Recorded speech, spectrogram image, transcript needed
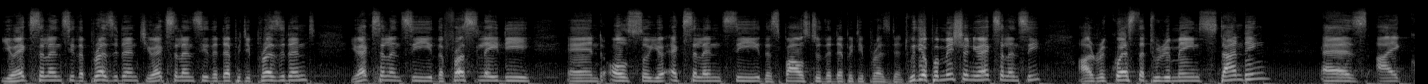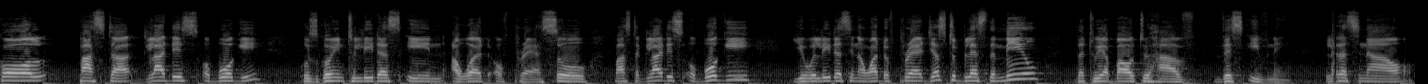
Your Excellency the President, Your Excellency the Deputy President, Your Excellency the First Lady, and also Your Excellency the spouse to the Deputy President. With your permission, Your Excellency, I'll request that we remain standing as I call Pastor Gladys Obogi, who's going to lead us in a word of prayer. So, Pastor Gladys Obogi, you will lead us in a word of prayer just to bless the meal that we are about to have this evening. Let us now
